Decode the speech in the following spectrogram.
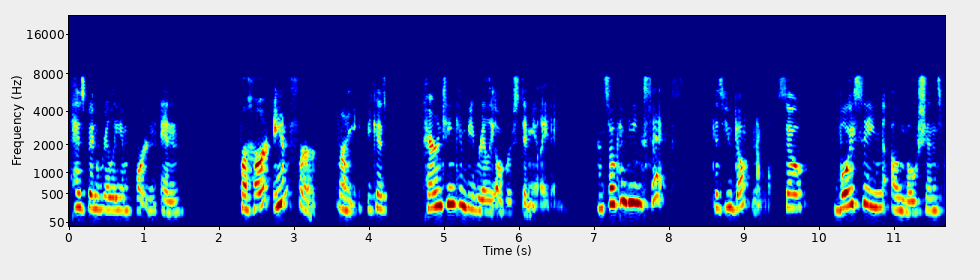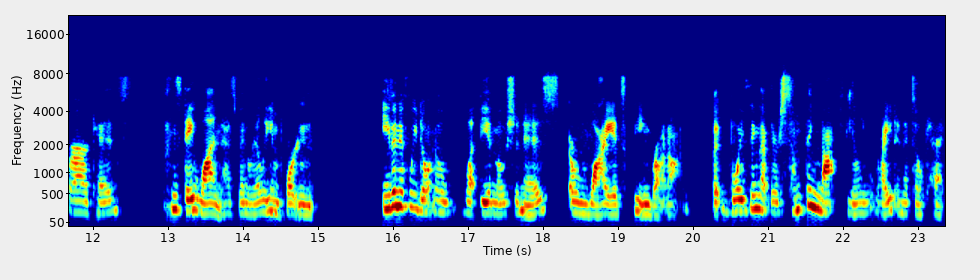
has been really important in for her and for for me because parenting can be really overstimulating. And so can being six because you don't know. So voicing emotions for our kids since day 1 has been really important even if we don't know what the emotion is or why it's being brought on. But voicing that there's something not feeling right and it's okay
